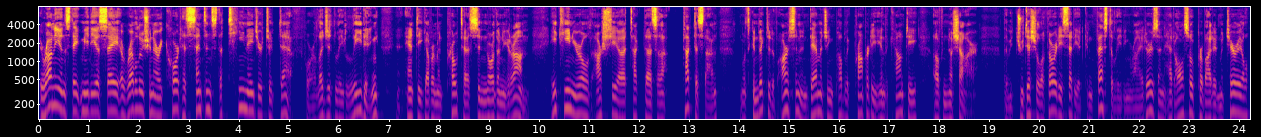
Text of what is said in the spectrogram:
Iranian state media say a revolutionary court has sentenced a teenager to death for allegedly leading anti government protests in northern Iran. 18 year old Arshia Takdastan was convicted of arson and damaging public property in the county of Nowshahr. The judicial authorities said he had confessed to leading rioters and had also provided material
